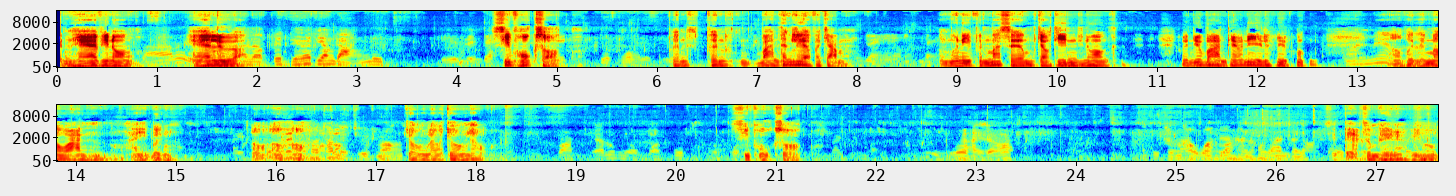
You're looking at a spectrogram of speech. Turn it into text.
เป็นแหพี่น้อง แหเรือเป็นเดือดยังดังเลยสิบหกศอก เพิ่นเพิ่นบ้านทั้งเรือประจำมื้อนี้เพิ่นมาเสริมเจ้าทินพี่น้องเพิ่นอยู่บ้านแถวนี้เลยพี่น้องเอาเพิ่นถึงมาวานให้เบิ่ง เอาเอาเอาจองแล้วจองแล้วสิบหกศอกส่สิแตกสำเร็จนะพี่น้อง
